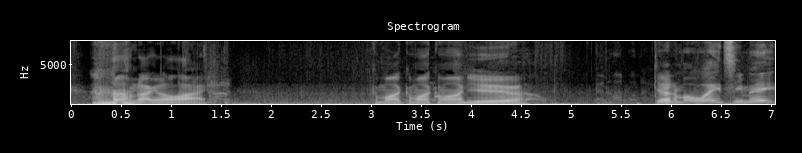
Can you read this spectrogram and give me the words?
I'm not gonna lie. Come on, come on, come on. Yeah. Get him away, teammate.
